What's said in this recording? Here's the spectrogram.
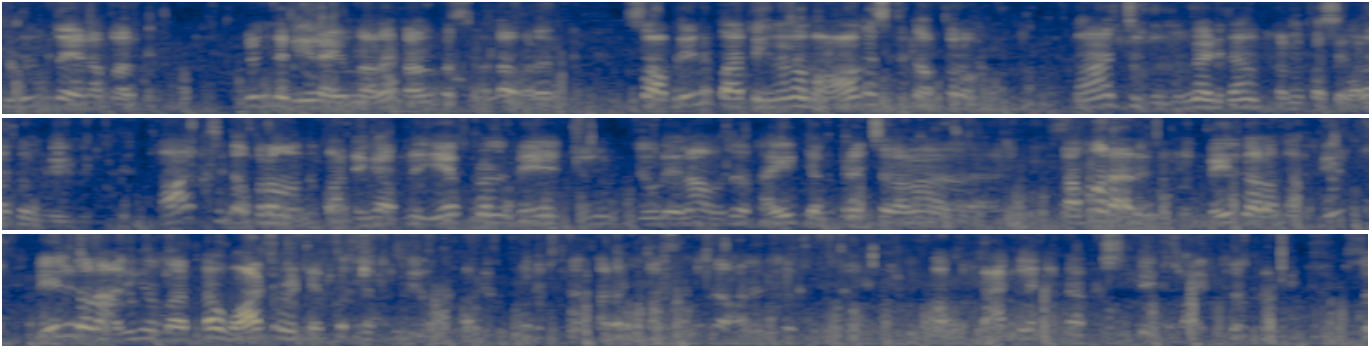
குளிர்ந்த இடமா இருக்குது குளிர்ந்த நீராக இருந்தால் தான் கடல்பாசி நல்லா வளருது. ஸோ அப்படின்னு பார்த்தீங்கன்னா நம்ம ஆகஸ்ட்டுக்கு அப்புறம் மார்ச்சுக்கு முன்னாடி தான் கடல் பாசி வளர்க்க முடியுது. மார்ச்சுக்கு அப்புறம் வந்து பார்த்தீங்க அப்படின்னா ஏப்ரல் மே ஜூன் ஜூலைலாம் வந்து ஹை டெம்பரேச்சரான சம்மராக இருக்குது நம்மளுக்கு வெயில் காலமாக இருக்குது வெயில் காலம் அதிகமாக இருந்தால் வாட்டர் டெம்பரேச்சர் கூடிடும் அப்படி கூடிச்சுன்னா கடல் பாசி வந்து அழுகிறது அப்போ பேக்கில் கண்டாமினேஷன் வாய்ப்பு இருக்குது ஸோ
